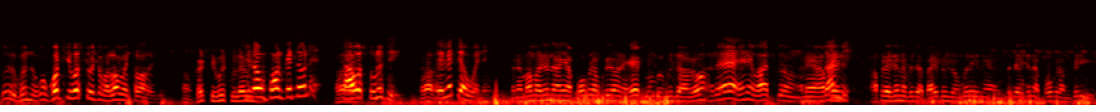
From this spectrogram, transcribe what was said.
બધું ઘરનું. કોઈ ખોટી વસ્તુ તમારે લાવવાની ચલાવે છે ઘટતી વસ્તુ લાવી હું ફોન કરી દઉં ને. આ વસ્તુ નથી? એટલે લેતી આવું એને. અને મામા છે ને અહીંયા પ્રોગ્રામ ને એક નંબર મજા આવ્યો અરે એની વાત કરો. અને આપણે આપણે છે ને બધા ભાઈબંધો મળીને બધા છે ને પ્રોગ્રામ કરીએ.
